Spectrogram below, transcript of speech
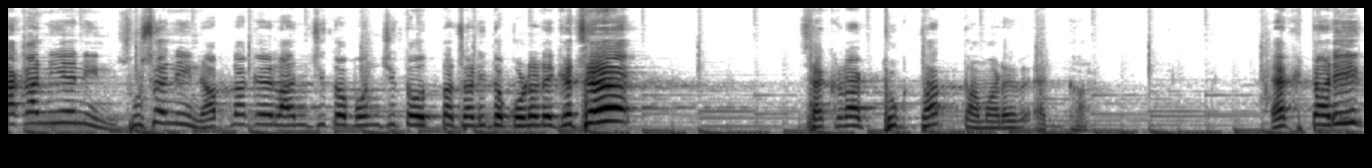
টাকা নিয়ে নিন, শুষে নিন, আপনাকে লাঞ্ছিত, বঞ্চিত, অত্যাচারিত করে রেখেছে। স্যাকড়ার ঠুকঠাক কামারের একঘা এক তারিখ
